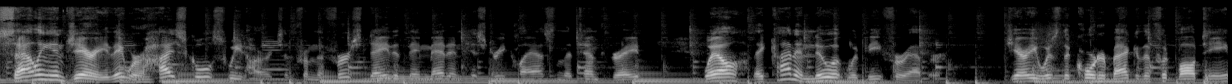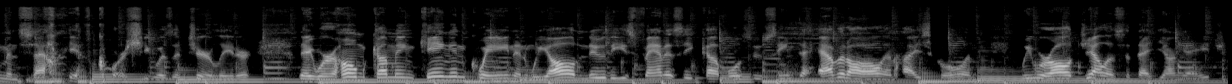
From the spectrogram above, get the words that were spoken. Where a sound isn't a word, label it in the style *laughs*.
Sally and Jerry, they were high school sweethearts, and from the first day that they met in history class in the 10th grade, well, they kind of knew it would be forever. Jerry was the quarterback of the football team, and Sally, *laughs* of course, she was a cheerleader. They were homecoming king and queen, and we all knew these fantasy couples who seemed to have it all in high school, and we were all jealous at that young age.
